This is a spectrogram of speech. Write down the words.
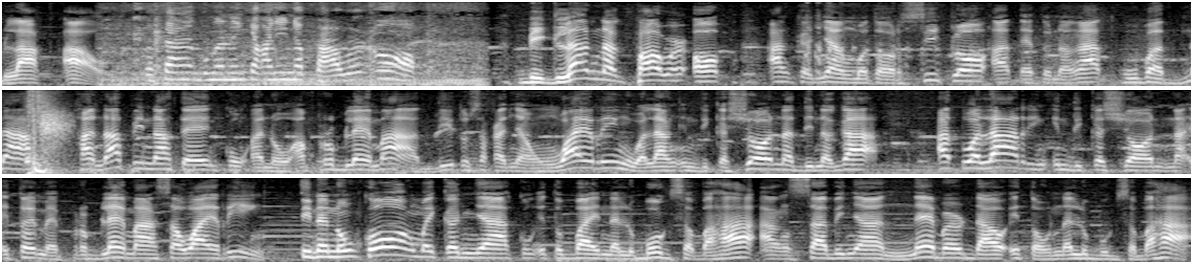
blackout. Basta nga gumanon siya kanina, power off. Biglang nag-power off ang kanyang motorsiklo at eto na nga hubad na. Hanapin natin kung ano ang problema. Dito sa kanyang wiring walang indikasyon na dinaga at wala ring indikasyon na ito'y may problema sa wiring. Tinanong ko ang may kanya kung ito ba'y nalubog sa baha. Ang sabi niya never daw itong nalubog sa baha.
